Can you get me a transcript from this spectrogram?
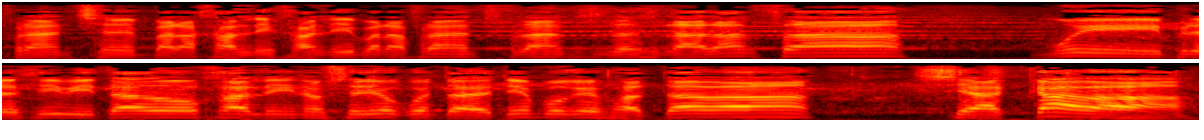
Franz eh, para Hanley. Hanley para Franz. Franz la lanza. Muy precipitado. Hanley no se dio cuenta del tiempo que faltaba. Se acaba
